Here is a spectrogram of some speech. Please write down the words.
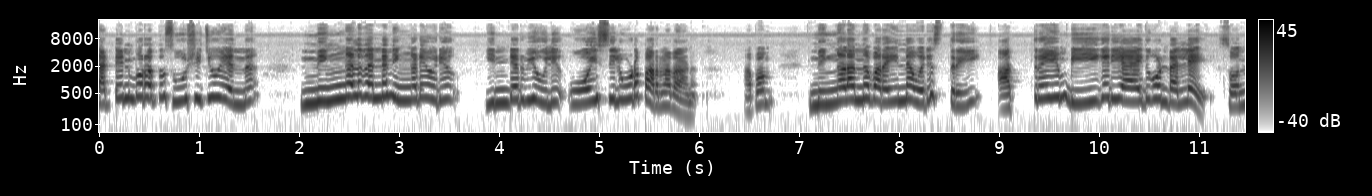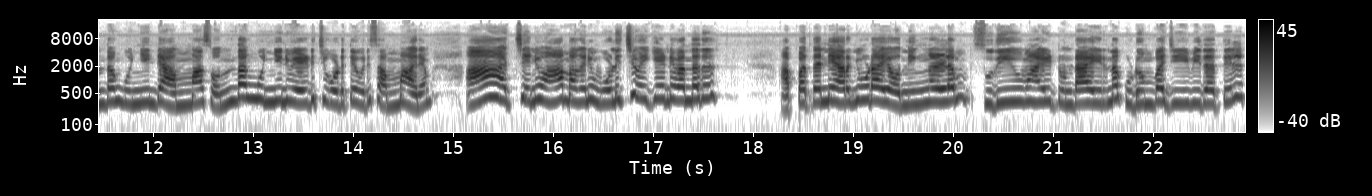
തട്ടിൻപുറത്ത് സൂക്ഷിച്ചു എന്ന് നിങ്ങൾ തന്നെ നിങ്ങളുടെ ഒരു ഇന്റർവ്യൂവിൽ വോയിസിലൂടെ പറഞ്ഞതാണ്. അപ്പം നിങ്ങളെന്ന് പറയുന്ന ഒരു സ്ത്രീ അത്രയും ഭീകരിയായതുകൊണ്ടല്ലേ സ്വന്തം കുഞ്ഞിന്റെ അമ്മ സ്വന്തം കുഞ്ഞിന് മേടിച്ചു കൊടുത്ത ഒരു സമ്മാനം ആ അച്ഛനും ആ മകനും ഒളിച്ചു വയ്ക്കേണ്ടി വന്നത്? അപ്പം തന്നെ അറിഞ്ഞൂടായോ നിങ്ങളും സുധീവുമായിട്ടുണ്ടായിരുന്ന കുടുംബ ജീവിതത്തിൽ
